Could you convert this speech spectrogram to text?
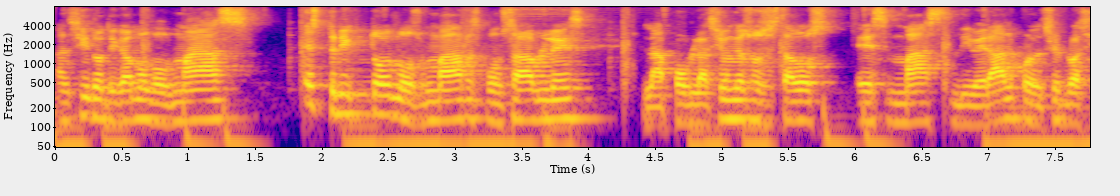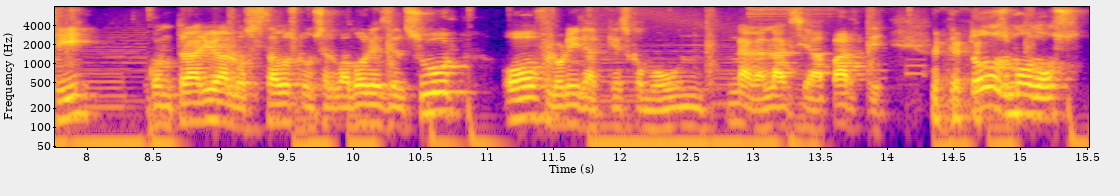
han sido, digamos, los más estrictos, los más responsables. La población de esos estados es más liberal, por decirlo así, contrario a los estados conservadores del sur o Florida, que es como un, una galaxia aparte. De todos modos,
